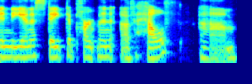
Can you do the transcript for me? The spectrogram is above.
Indiana State Department of Health um,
